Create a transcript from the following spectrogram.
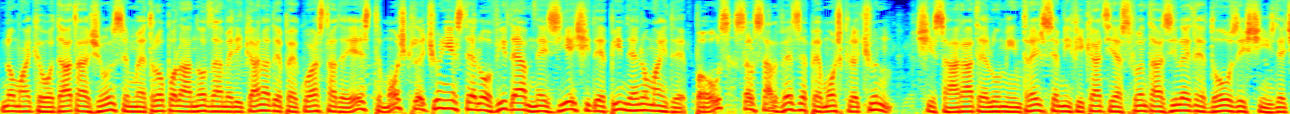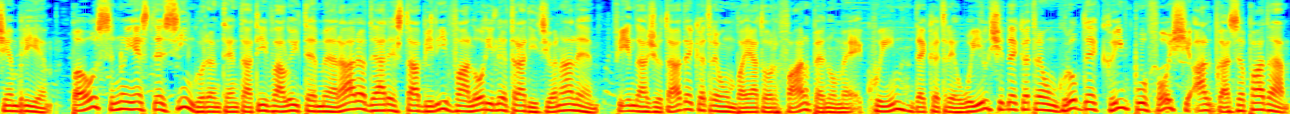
Numai că odată ajuns în metropola nord-americană de pe coasta de est, Moș Crăciun este lovit de amnezie și depinde numai de Pose să-l salveze pe Moș Crăciun și să arate lumii întregi semnificația sfântă a zilei de 25 decembrie. Pose nu este singur în tentativa lui temerară de a restabili valorile tradiționale, fiind ajutat de către un băiat orfan pe nume Queen, de către Will și de către un grup de câini pufoși și alb ca zăpada,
